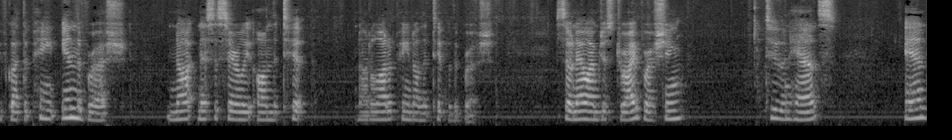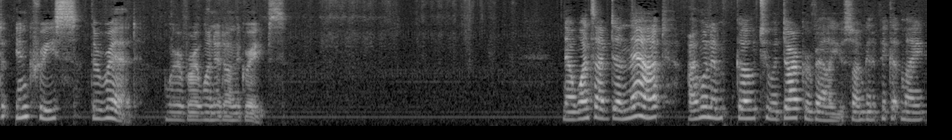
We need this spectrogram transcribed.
You've got the paint in the brush, not necessarily on the tip. Not a lot of paint on the tip of the brush. So now I'm just dry brushing to enhance and increase the red wherever I want it on the grapes. Now once I've done that, I want to go to a darker value. So I'm going to pick up my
